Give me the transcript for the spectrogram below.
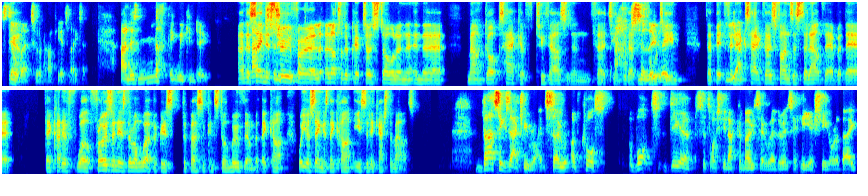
still Yeah. there two and a half years later. And there's nothing we can do. And the same is true for a, a lot of the crypto stolen in the Mount Gox hack of 2013, Absolutely. 2014, the Bitfinex hack. Those funds are still out there, but they're they're kind of well frozen is the wrong word because the person can still move them, but they can't. What you're saying is they can't easily cash them out. That's exactly right. So, of course, what dear Satoshi Nakamoto, whether it's a he, or she, or a they,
